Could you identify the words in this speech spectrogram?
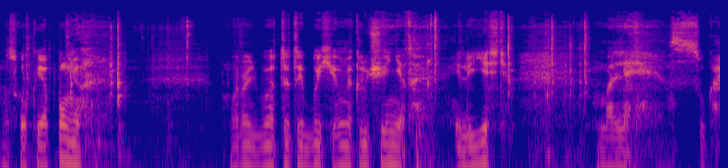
Насколько я помню, Вроде бы от этой бэхи у меня ключей нет. Или есть. Блять, сука.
